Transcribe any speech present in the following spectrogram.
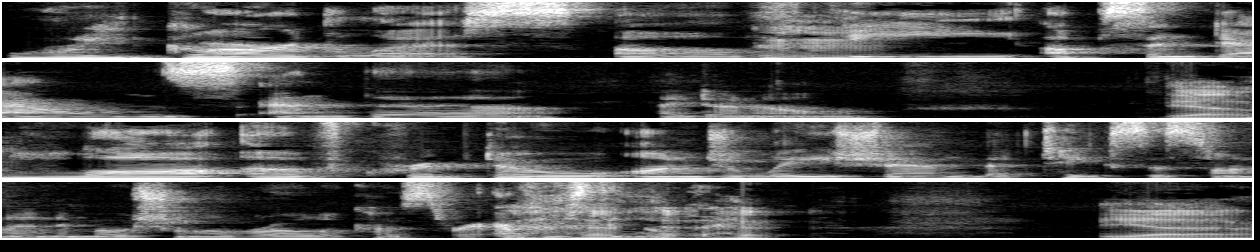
regardless of mm-hmm. the ups and downs and the, I don't know, yeah. law of crypto undulation that takes us on an emotional roller coaster every single day. yeah.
